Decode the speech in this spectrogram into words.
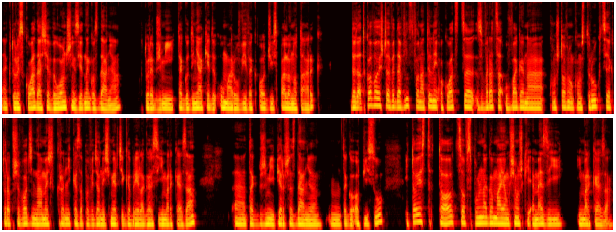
e, który składa się wyłącznie z jednego zdania, które brzmi tego dnia, kiedy umarł Vivek Oji, spalono targ. Dodatkowo jeszcze wydawnictwo na tylnej okładce zwraca uwagę na kunsztowną konstrukcję, która przywodzi na myśl kronikę zapowiedzianej śmierci Gabriela Garcia Marqueza. E, tak brzmi pierwsze zdanie mm, tego opisu. I to jest to, co wspólnego mają książki Emezji i Marqueza.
